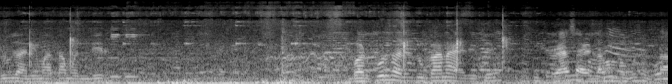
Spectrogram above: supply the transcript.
जीवदानी माता मंदिर. भरपूर सारे दुकानं आहेत इथे. या साईडला पण बघू शकता.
